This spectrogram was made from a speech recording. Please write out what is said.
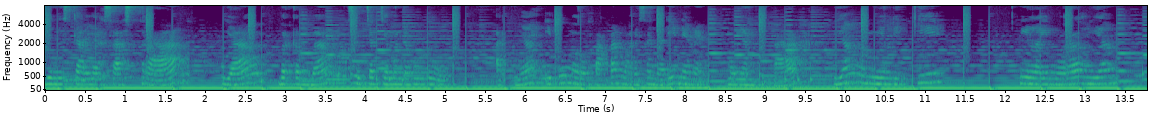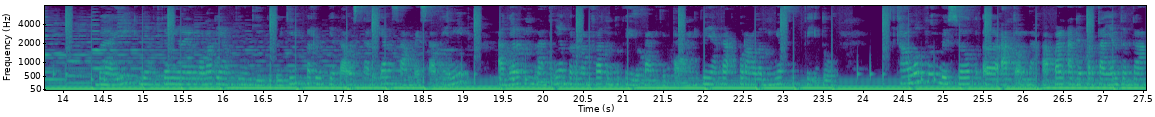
jenis karya sastra yang berkembang sejak zaman dahulu artinya itu merupakan warisan dari nenek moyang kita yang memiliki nilai moral yang baik dan juga nilai moral yang tinggi gitu. Jadi perlu kita lestarikan sampai saat ini agar nantinya bermanfaat untuk kehidupan kita. Gitu ya kak. Kurang lebihnya seperti itu. Kalaupun besok uh, atau entah kapan ada pertanyaan tentang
